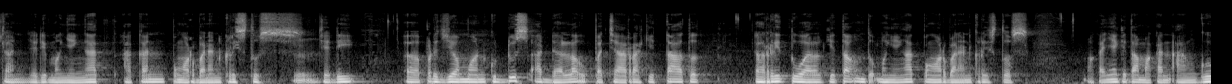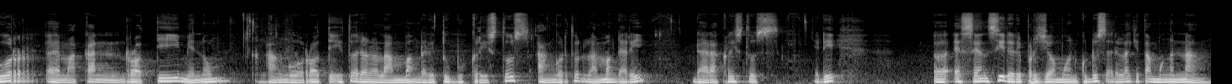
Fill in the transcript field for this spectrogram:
kan. Jadi mengingat akan pengorbanan Kristus. Hmm. Jadi uh, perjamuan kudus adalah upacara kita atau ritual kita untuk mengingat pengorbanan Kristus. Makanya kita makan anggur, eh, makan roti, minum anggur. anggur. Roti itu adalah lambang dari tubuh Kristus, anggur itu lambang dari darah Kristus. Jadi uh, esensi dari perjamuan kudus adalah kita mengenang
